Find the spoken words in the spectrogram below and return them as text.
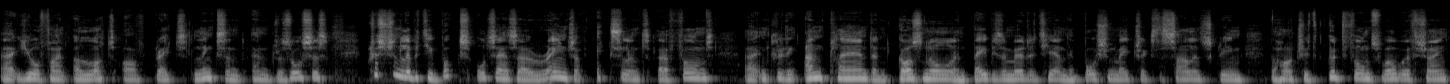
uh, you'll find a lot of great links and, and resources. Christian Liberty Books also has a range of excellent uh, films, uh, including Unplanned and Gosnell and Babies Are Murdered Here and The Abortion Matrix, The Silent Scream, The Hard Truth. Good films, well worth showing.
